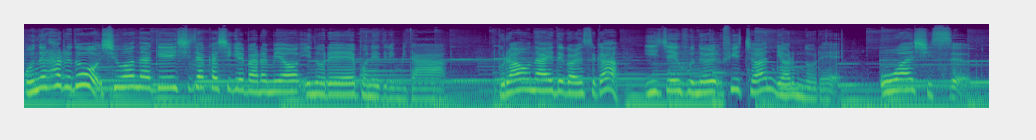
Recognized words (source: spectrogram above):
오늘 하루도 시원하게 시작하시길 바라며 이 노래 보내드립니다. 브라운 아이드 걸스가 이재훈을 휘처한 여름 노래 오아시스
